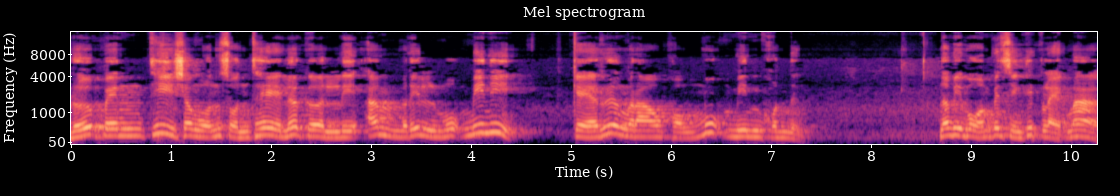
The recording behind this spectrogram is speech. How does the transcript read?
หรือเป็นที่ชงนสนเทเหลือเกินลีอัมริลมุมินี แก่เรื่องราวของมุมินคนหนึ่ง นบีบอกว่ามันเป็นสิ่งที่แปลกมาก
